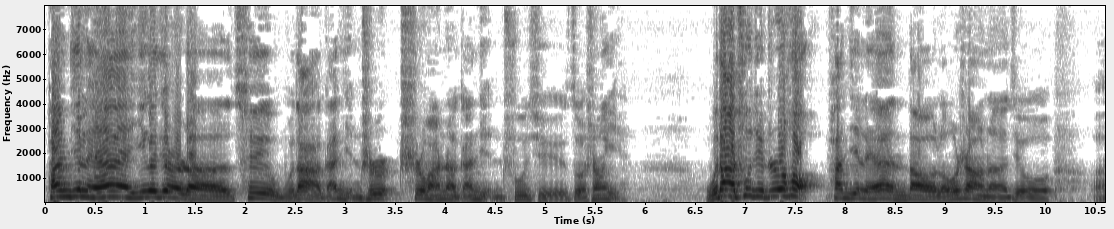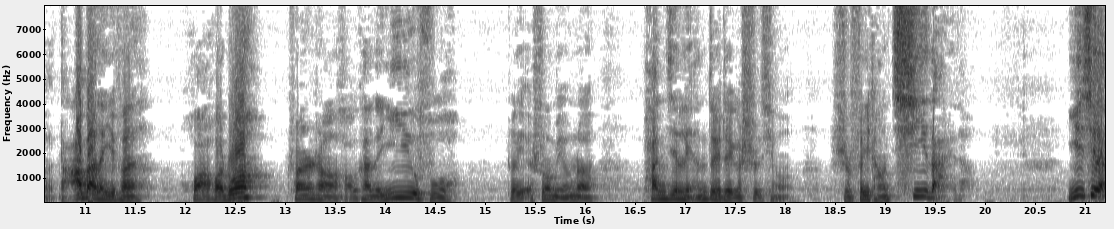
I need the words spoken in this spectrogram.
潘金莲一个劲儿的催武大赶紧吃，吃完了赶紧出去做生意。武大出去之后，潘金莲到楼上呢，就呃打扮了一番，化化妆，穿上好看的衣服。这也说明呢，潘金莲对这个事情是非常期待的。一切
